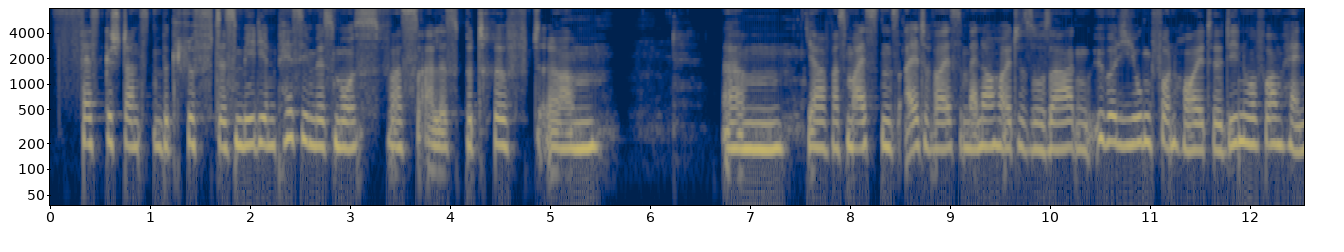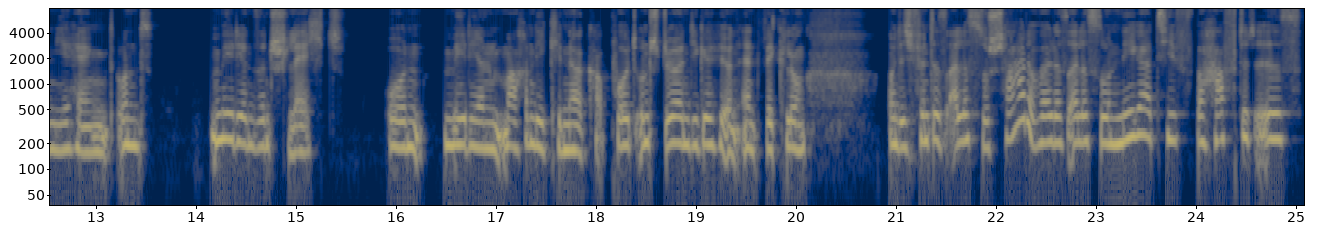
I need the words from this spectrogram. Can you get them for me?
festgestanzten Begriff des Medienpessimismus, was alles betrifft. Ähm, ähm, ja, was meistens alte weiße Männer heute so sagen über die Jugend von heute, die nur vorm Handy hängt und Medien sind schlecht und Medien machen die Kinder kaputt und stören die Gehirnentwicklung. Und ich finde das alles so schade, weil das alles so negativ behaftet ist.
